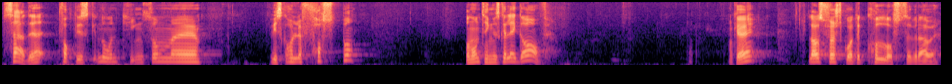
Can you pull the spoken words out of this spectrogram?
så er det faktisk noen ting som eh, vi skal holde fast på, og noen ting vi skal legge av. Ok? La oss først gå til Kolossebrevet.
